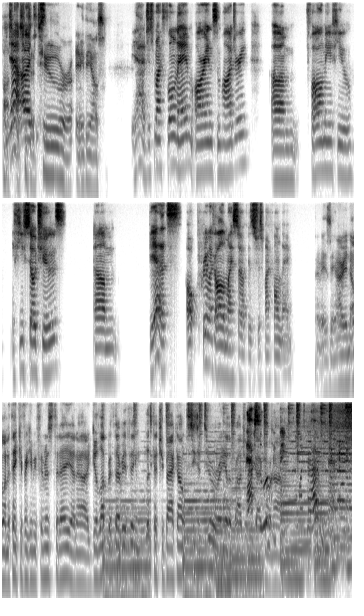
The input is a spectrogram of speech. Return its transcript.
possible Yeah, season just- two or anything else? Yeah, just my full name, Aryan Simhadri. Um, follow me if you if you so choose. Um, yeah, that's all, pretty much all of my stuff is just my full name. Amazing. All right, I want to thank you for giving me a few minutes today, and uh, good luck with everything. Let's get you back on with season two or any other project Absolutely. Thank you so much for having me, man.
